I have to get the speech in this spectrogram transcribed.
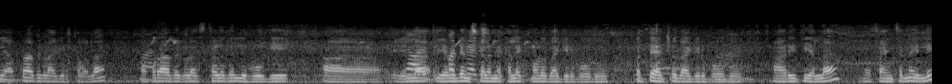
ಈ ಅಪರಾಧಗಳಾಗಿರ್ತಾವಲ್ಲ ಅಪರಾಧಗಳ ಸ್ಥಳದಲ್ಲಿ ಹೋಗಿ ಎಲ್ಲ ಎವಿಡೆನ್ಸ್ಗಳನ್ನು ಕಲೆಕ್ಟ್ ಮಾಡೋದಾಗಿರ್ಬೋದು ಪತ್ತೆ ಹಚ್ಚೋದಾಗಿರ್ಬೋದು ಆ ರೀತಿ ಎಲ್ಲ ಸೈನ್ಸನ್ನು ಇಲ್ಲಿ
